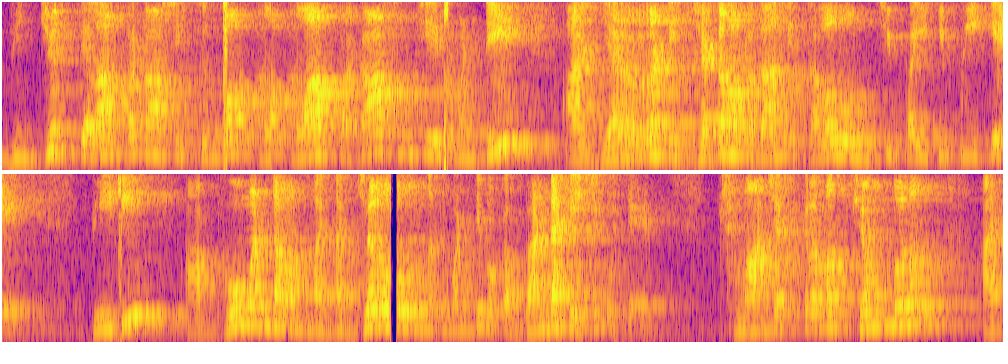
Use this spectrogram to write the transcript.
విద్యుత్ ఎలా ప్రకాశిస్తుందో అలా అలా ప్రకాశించేటువంటి ఆ ఎర్రటి జటం ఒక దాన్ని తలలోంచి పైకి పీకే. పీకి ఆ భూమండలం మధ్యలో ఉన్నటువంటి ఒక బండకేసి కొట్టాడు. క్షమాచక్రమధ్యంబునం ఆ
